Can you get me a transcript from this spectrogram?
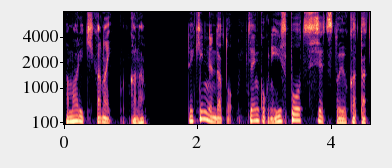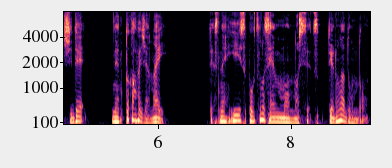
あまり聞かないかな。で、近年だと全国に e スポーツ施設という形でネットカフェじゃないですね。e スポーツの専門の施設っていうのがどんどん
